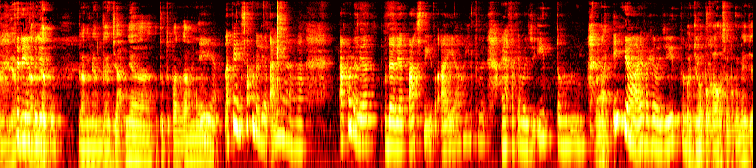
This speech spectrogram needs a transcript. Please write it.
itu dia itu dia tuh nggak ngeliat gajahnya ketutupan kamu Iya, tapi yang bisa aku udah lihat ayah. Aku udah lihat, udah lihat pasti itu ayah gitu. Ayah pakai baju hitam. Emang? Iya, ayah pakai baju hitam. baju apa kaos apa kemeja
